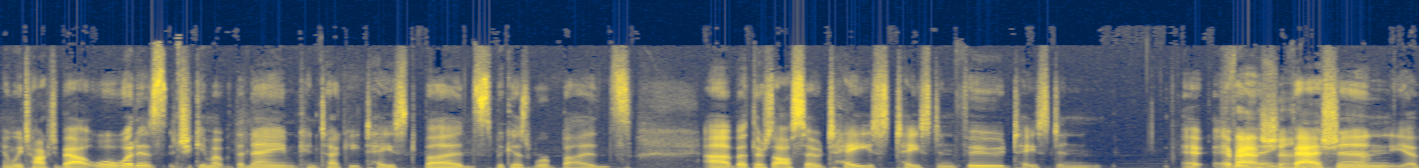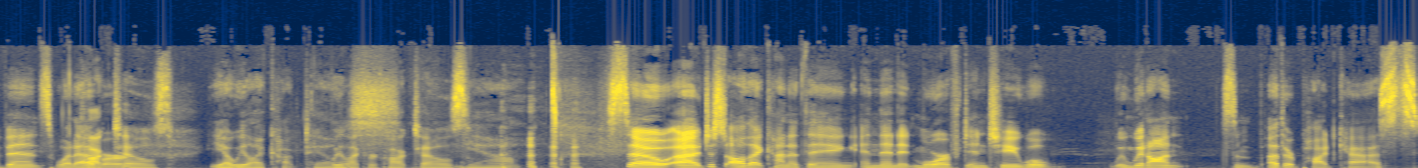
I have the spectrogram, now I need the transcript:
And we talked about, well, what is, she came up with the name Kentucky Taste Buds because we're buds. Uh, but there's also taste, taste in food, taste in e- everything, Fashion, fashion, events, whatever. Cocktails. Yeah, we like cocktails. We like our cocktails. Yeah. so uh, just all that kind of thing. And then it morphed into, well, we went on some other podcasts.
